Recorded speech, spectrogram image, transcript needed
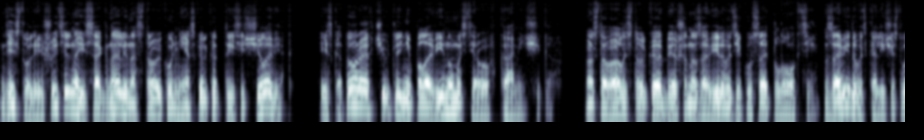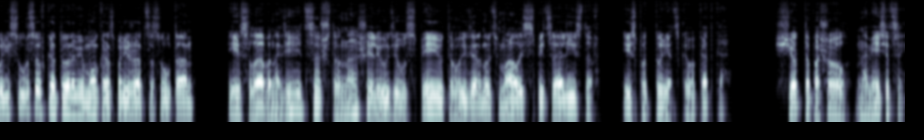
действовали решительно и согнали на стройку несколько тысяч человек, из которых чуть ли не половину мастеров-каменщиков. Оставалось только бешено завидовать и кусать локти, завидовать количеству ресурсов, которыми мог распоряжаться султан, и слабо надеяться, что наши люди успеют выдернуть малость специалистов из-под турецкого катка. Счет-то пошел на месяцы,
